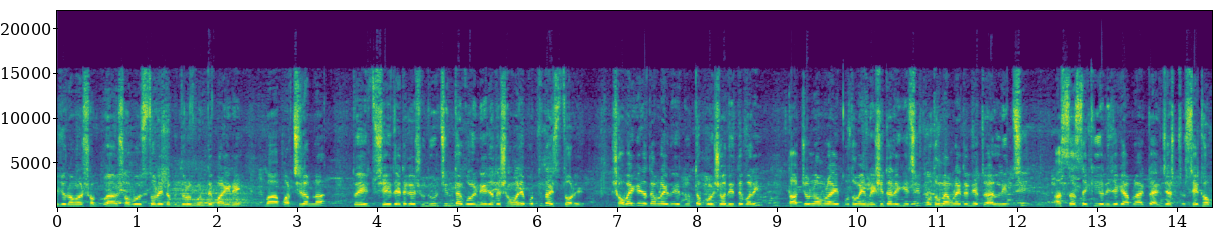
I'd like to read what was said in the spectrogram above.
এই জন্য আমরা সব সর্বস্তরে এটা বিতরণ করতে পারিনি বা পারছিলাম না। তো এই সেই এটাকে সুদূর চিন্তা করে নিয়ে যাতে সমাজের প্রত্যেকটা স্তরে সবাইকে যাতে আমরা এই দুধটা পরিষেবা দিতে পারি তার জন্য আমরা এই প্রথমে এই মেশিনটা লেগেছি প্রথমে আমরা এটা দিয়ে ট্রায়াল নিচ্ছি আস্তে আস্তে কী নিজেকে আমরা একটা অ্যাডজাস্ট সেট হব।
